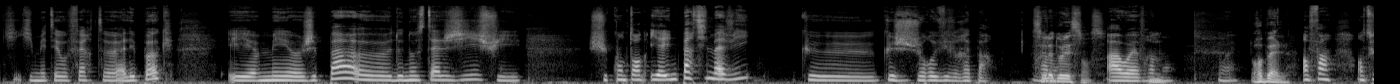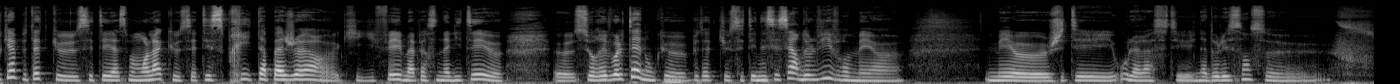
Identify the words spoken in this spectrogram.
qui, qui m'était offerte à l'époque. Et mais j'ai pas de nostalgie. Je suis, je suis contente. Il y a une partie de ma vie que que je revivrai pas. C'est l'adolescence. Ah ouais, vraiment. Rebelle. Enfin, en tout cas, peut-être que c'était à ce moment-là que cet esprit tapageur euh, qui fait ma personnalité euh, euh, se révoltait. Donc euh, peut-être que c'était nécessaire de le vivre, mais mais j'étais, ouh là là, c'était une adolescence pff,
